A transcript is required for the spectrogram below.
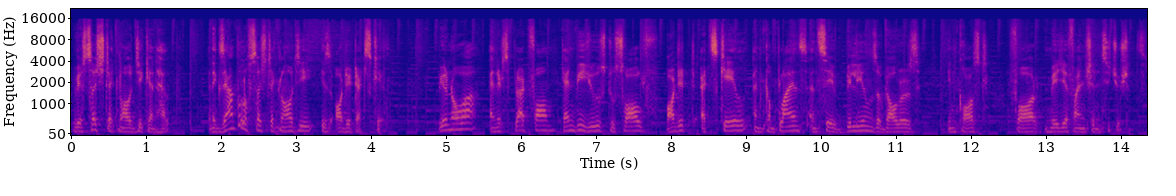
where such technology can help. An example of such technology is audit at scale. PeerNova and its platform can be used to solve audit at scale and compliance and save billions of dollars in cost for major financial institutions.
